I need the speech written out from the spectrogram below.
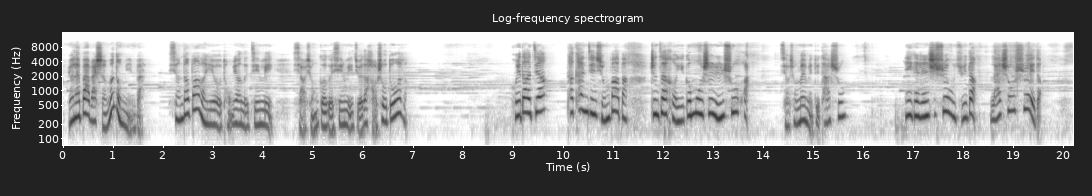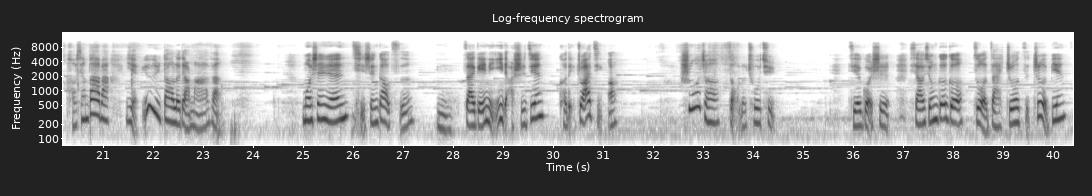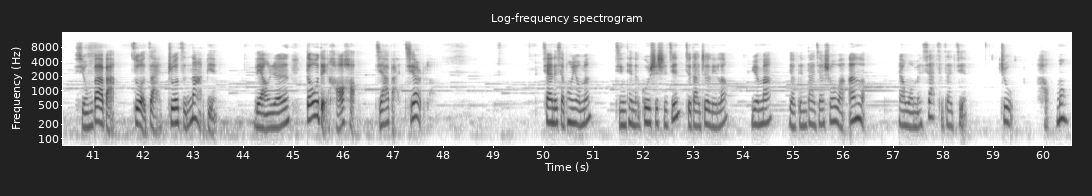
原来爸爸什么都明白。”想到爸爸也有同样的经历，小熊哥哥心里觉得好受多了。回到家，他看见熊爸爸正在和一个陌生人说话。小熊妹妹对他说：“那个人是税务局的，来收税的。”好像爸爸也遇到了点麻烦。陌生人起身告辞：“嗯，再给你一点时间，可得抓紧啊。”说着走了出去。结果是，小熊哥哥坐在桌子这边，熊爸爸坐在桌子那边，两人都得好好加把劲儿了。亲爱的小朋友们，今天的故事时间就到这里了，月妈。要跟大家说晚安了，让我们下次再见，祝好梦。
